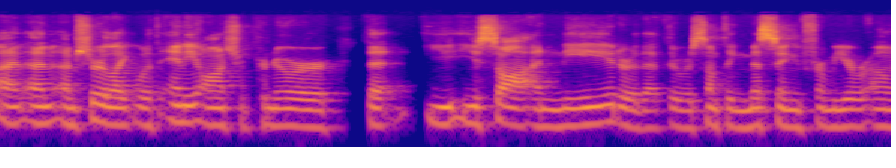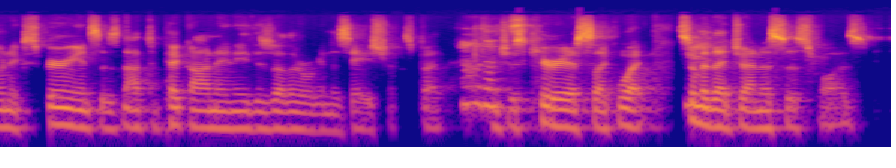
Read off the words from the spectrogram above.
I'm, I'm sure, like with any entrepreneur, that you, you saw a need or that there was something missing from your own experiences. Not to pick on any of these other organizations, but oh, I'm just curious, like what some of that genesis was.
